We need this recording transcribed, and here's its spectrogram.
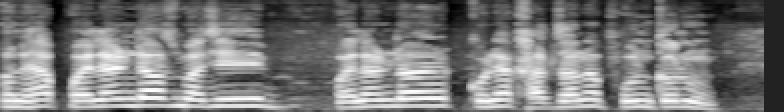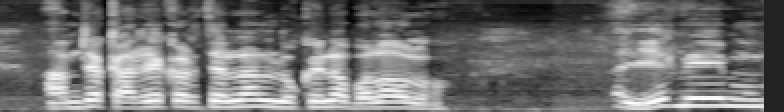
पण ह्या पहिल्यांदाच माझी पहिल्यांदा कोण्या खासदारांना फोन करून आमच्या कार्यकर्त्यांना लोकांना बोलावलं. हेच मी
